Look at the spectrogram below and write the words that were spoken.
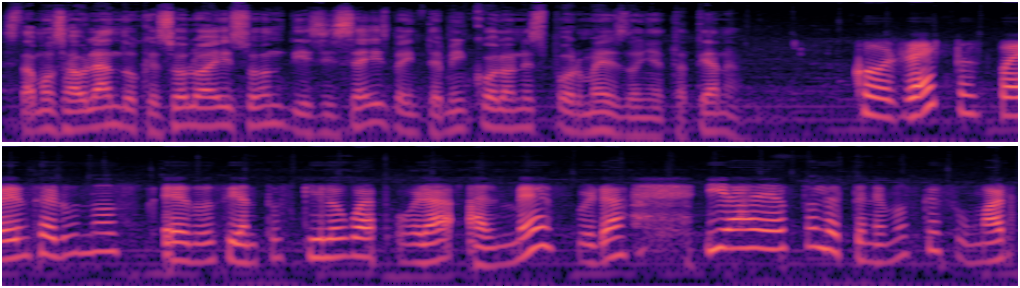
estamos hablando que solo ahí son 16, 20 mil colones por mes, doña Tatiana. Correcto, pueden ser unos 200 eh, kilowatt hora al mes, ¿verdad? Y a esto le tenemos que sumar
